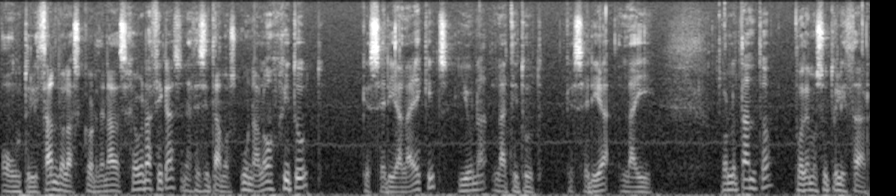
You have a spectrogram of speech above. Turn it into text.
O utilizando las coordenadas geográficas, necesitamos una longitud que sería la x, y una latitud, que sería la y. Por lo tanto, podemos utilizar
